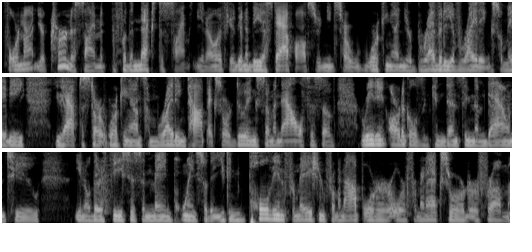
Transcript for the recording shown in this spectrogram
for not your current assignment, but for the next assignment. You know, if you're going to be a staff officer, you need to start working on your brevity of writing. So maybe you have to start working on some writing topics or doing some analysis of reading articles and condensing them down to you know their thesis and main points so that you can pull the information from an op order or from an ex order from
